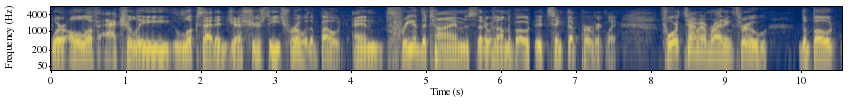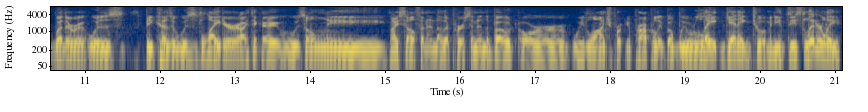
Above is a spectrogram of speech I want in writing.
where Olaf actually looks at and gestures to each row of the boat. And three of the times that I was on the boat, it synced up perfectly. Fourth time I'm riding through, the boat, whether it was because it was lighter, I think I was only myself and another person in the boat, or we launched pr- properly, but we were late getting to him. And he, he's literally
